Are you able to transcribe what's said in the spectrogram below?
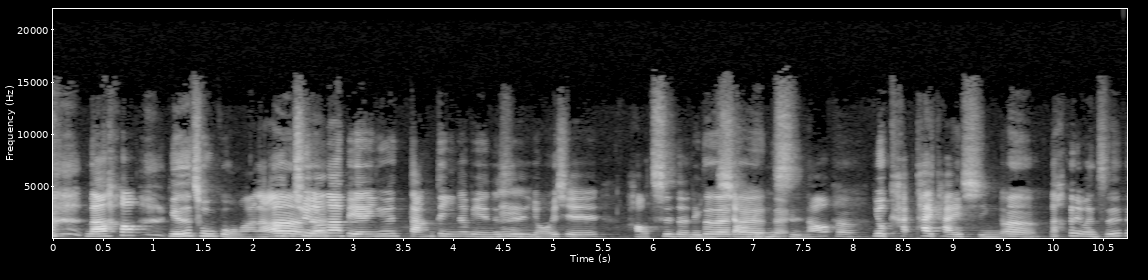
然后也是出国嘛，然后去到那边，因为当地那边就是有一些好吃的零小零食，然后又开太开心了，嗯，然后你们只是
